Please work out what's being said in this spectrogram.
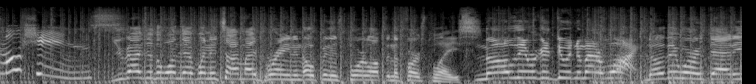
emotions. You guys are the one that went inside my brain and opened this portal up in the first place. No, they were gonna do it no matter what. No, they weren't, Daddy.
